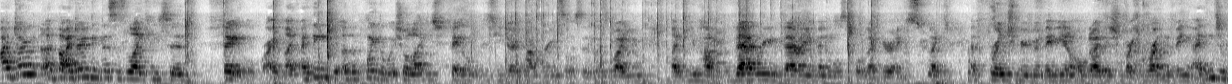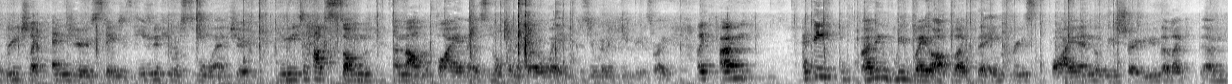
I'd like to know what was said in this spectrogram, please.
I don't, uh, but I don't think this is likely to fail, right? Like I think at the point at which you're likely to fail because you don't have resources is where you like you have very very minimal support. Like you're in like a fringe movement, maybe an organisation right right in the beginning. I think to reach like NGO status, even if you're a small NGO, you need to have some amount of buy-in that is not going to go away because you're going to keep these, right? Like um I think I think we weigh up like the increased buy-in that we show you that like um,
